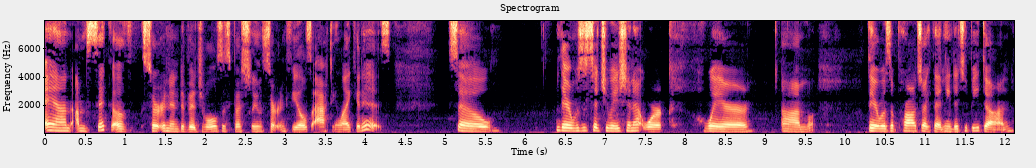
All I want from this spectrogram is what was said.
And I'm sick of certain individuals, especially in certain fields, acting like it is. So there was a situation at work where um, there was a project that needed to be done.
